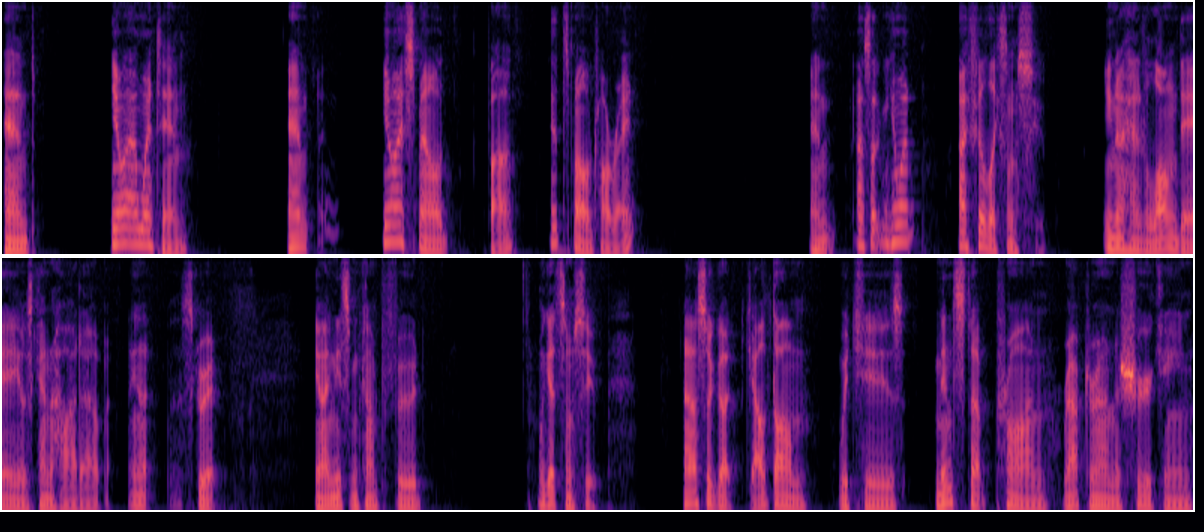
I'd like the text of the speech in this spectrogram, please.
And you know, I went in and, you know, I smelled pho. It smelled all right. And I was like, you know what? I feel like some soup. You know, I had a long day. It was kind of hot out. You know, screw it. You know, I need some comfort food. We'll get some soup. I also got chao tom, which is minced up prawn wrapped around a sugar cane,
